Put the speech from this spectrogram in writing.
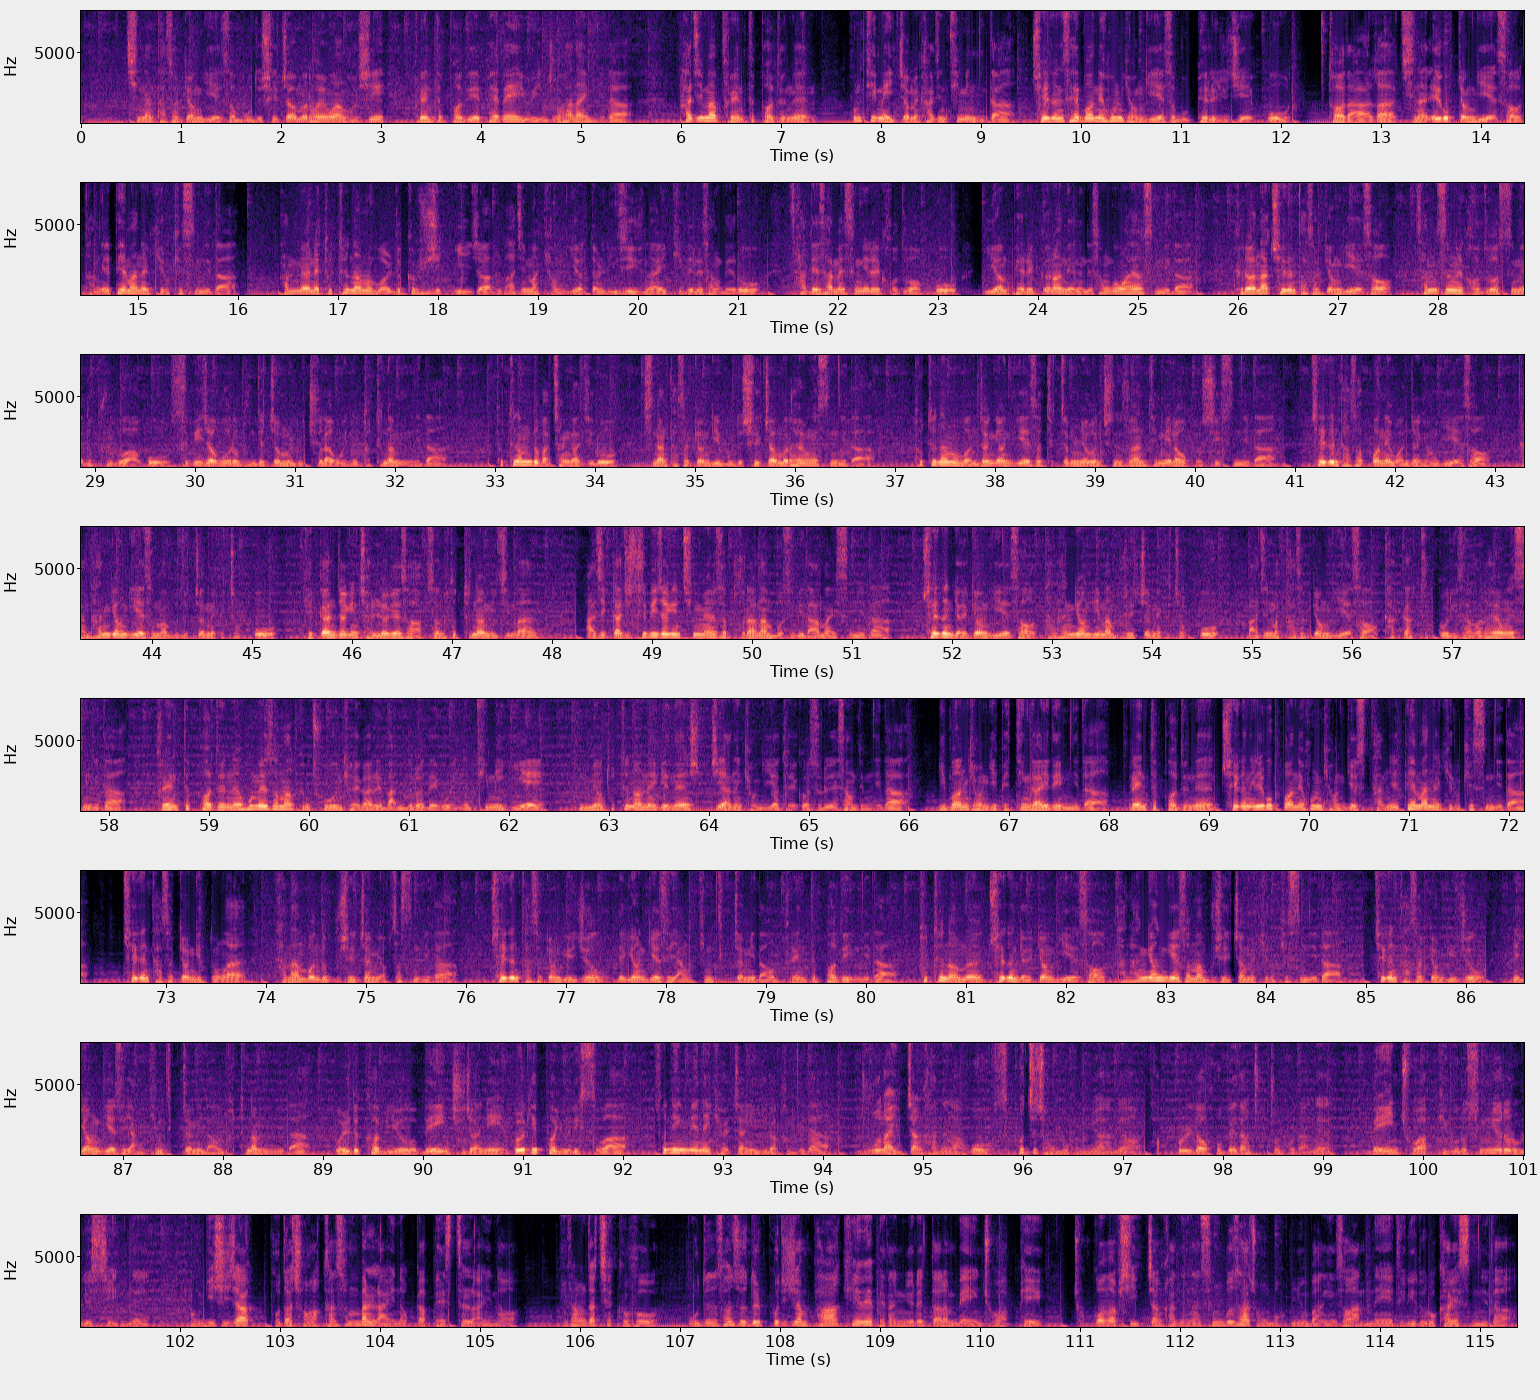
지난 5경기에서 모두 실점을 허용한 것이 브렌트퍼드의 패배의 요인 중 하나입니다. 하지만 브렌트퍼드는 홈팀의 이점을 가진 팀입니다. 최근 3번의 홈 경기에서 무패를 유지했고 더 나아가 지난 7경기에서 단 1패만을 기록했습니다. 반면에 토트넘은 월드컵 휴식기 이전 마지막 경기였던 리즈 유나이티드를 상대로 4대3의 승리를 거두었고 2연패를 끊어내는 데 성공하였습니다. 그러나 최근 5경기에서 3승을 거두었음에도 불구하고 수비적으로 문제점을 노출하고 있는 토트넘입니다. 토트넘도 마찬가지로 지난 5경기 모두 실점을 허용했습니다. 토트넘은 원정 경기에서 득점력은 준수한 팀이라고 볼 수 있습니다. 최근 5번의 원정 경기에서 단 한 경기에서만 무득점에 그쳤고 객관적인 전력에서 앞선 토트넘이지만 아직까지 수비적인 측면에서 불안한 모습이 남아 있습니다. 최근 10경기에서 단 한 경기만 무실점에 그쳤고 마지막 5경기에서 각각 두골 이상을 허용했습니다. 브렌트퍼드는 홈에서만큼 좋은 결과를 만들어내고 있는 팀이기에 분명 토트넘에게는 쉽지 않은 경기가 될 것으로 예상됩니다. 이번 경기 베팅 가이드입니다. 브렌트퍼드는 최근 7번의 홈 경기에서 단 1패만을 기록했습니다. 최근 5경기 동안 단 한 번도 무실점이 없었습니다. 최근 5경기 중 4경기에서 양팀 득점이 나온 브렌트퍼드입니다. 토트넘은 최근 10경기에서 단 한 경기에서만 무실점을 기록했습니다. 최근 5경기 중 4경기에서 양팀 득점이 나온 토트넘입니다. 월드컵 이후 메인 주전인 골키퍼 유릭스와 손흥민의 결장이 유력합니다. 누구나 입장 가능하고 스포츠 정보 공유하며 답홀더 고배당 적중보다는 메인 조합픽으로 승률을 올릴 수 있는 경기 시작 보다 정확한 선발 라인업과 베스트 라인업 부상자 체크 후 모든 선수들 포지션 파악 해외 배당률에 따른 메인 조합픽 조건 없이 입장 가능한 승부사 정보 공유방에서 안내해 드리도록 하겠습니다.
